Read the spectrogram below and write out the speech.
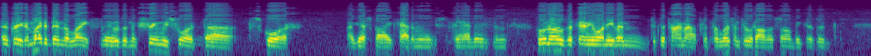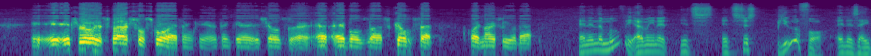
Agreed. It might have been the length. It was an extremely short uh, score, I guess, by Academy standards. And who knows if anyone even took the time out to, to listen to it on its own because it, it it's really a special score. I think. I think it shows uh, Abel's uh, skill set quite nicely with that. And in the movie, I mean, it it's it's just beautiful. It is a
